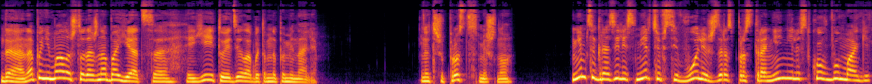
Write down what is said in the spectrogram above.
да, она понимала, что должна бояться, и ей то и дело об этом напоминали. Но это же просто смешно. Немцы грозили смертью всего лишь за распространение листков бумаги.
